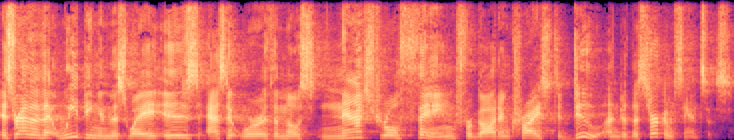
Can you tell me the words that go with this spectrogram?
It's rather that weeping in this way is, as it were, the most natural thing for God in Christ to do under the circumstances.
